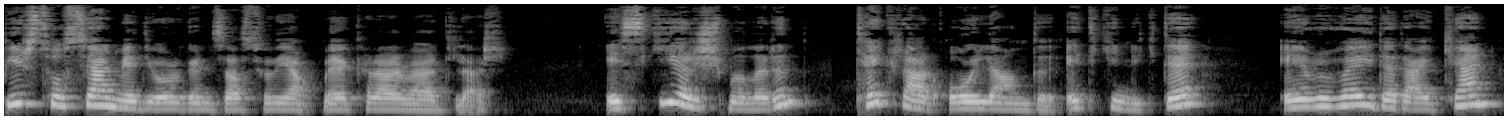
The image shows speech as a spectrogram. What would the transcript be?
bir sosyal medya organizasyonu yapmaya karar verdiler. Eski yarışmaların tekrar oylandığı etkinlikte Every Way That I Can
